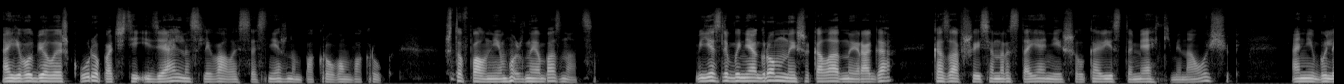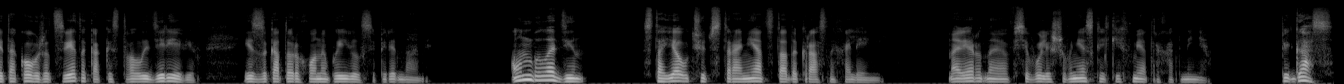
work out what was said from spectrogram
а его белая шкура почти идеально сливалась со снежным покровом вокруг, что вполне можно и обознаться. Если бы не огромные шоколадные рога, казавшиеся на расстоянии шелковисто мягкими на ощупь, они были такого же цвета, как и стволы деревьев, из-за которых он и появился перед нами. Он был один, стоял чуть в стороне от стада красных оленей. Наверное, всего лишь в нескольких метрах от меня. «Пегас!»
